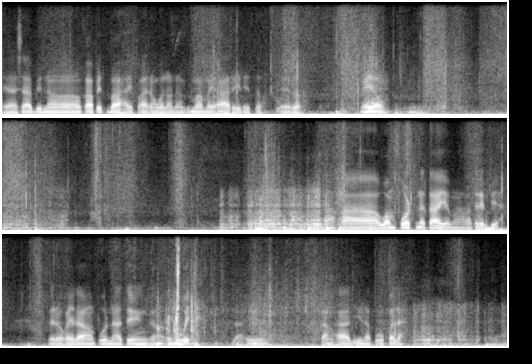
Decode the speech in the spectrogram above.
Kaya sabi ng kapitbahay parang walang nagmamay-ari nito. Pero ngayon, hmm, naka one fourth na tayo mga katribya pero kailangan po nating uh, umuwi dahil tanghali na po pala. Ayan.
